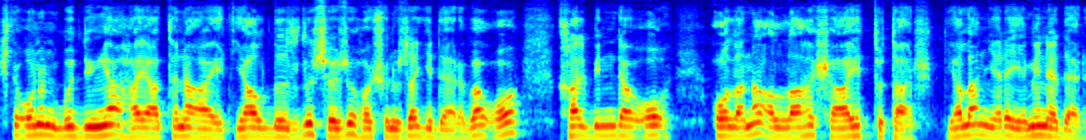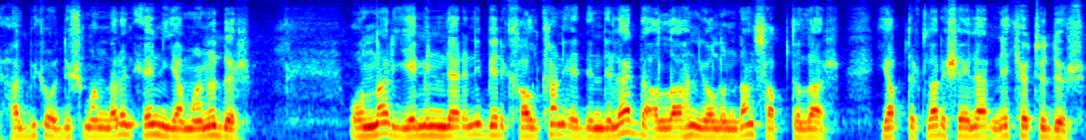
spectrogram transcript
işte onun bu dünya hayatına ait yaldızlı sözü hoşunuza gider ve o kalbinde o olana Allah'ı şahit tutar. Yalan yere yemin eder. Halbuki o düşmanların en yamanıdır. Onlar yeminlerini bir kalkan edindiler de Allah'ın yolundan saptılar. Yaptıkları şeyler ne kötüdür.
